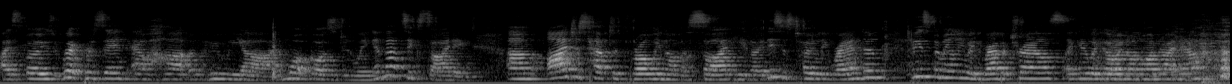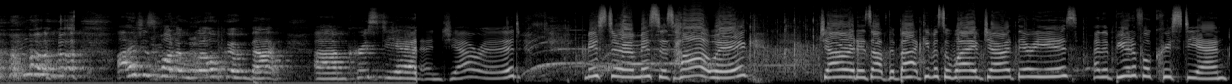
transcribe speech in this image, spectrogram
I suppose, represent our heart of who we are and what God's doing, and that's exciting. Um, I just have to throw in on the side here though. This is totally random. Who's familiar with rabbit trails? Okay, we're going on one right now. I just want to welcome back um, Christiane and Jared, Mr. and Mrs. Hartwig. Jared is up the back. Give us a wave, Jared. There he is. And the beautiful Christiane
